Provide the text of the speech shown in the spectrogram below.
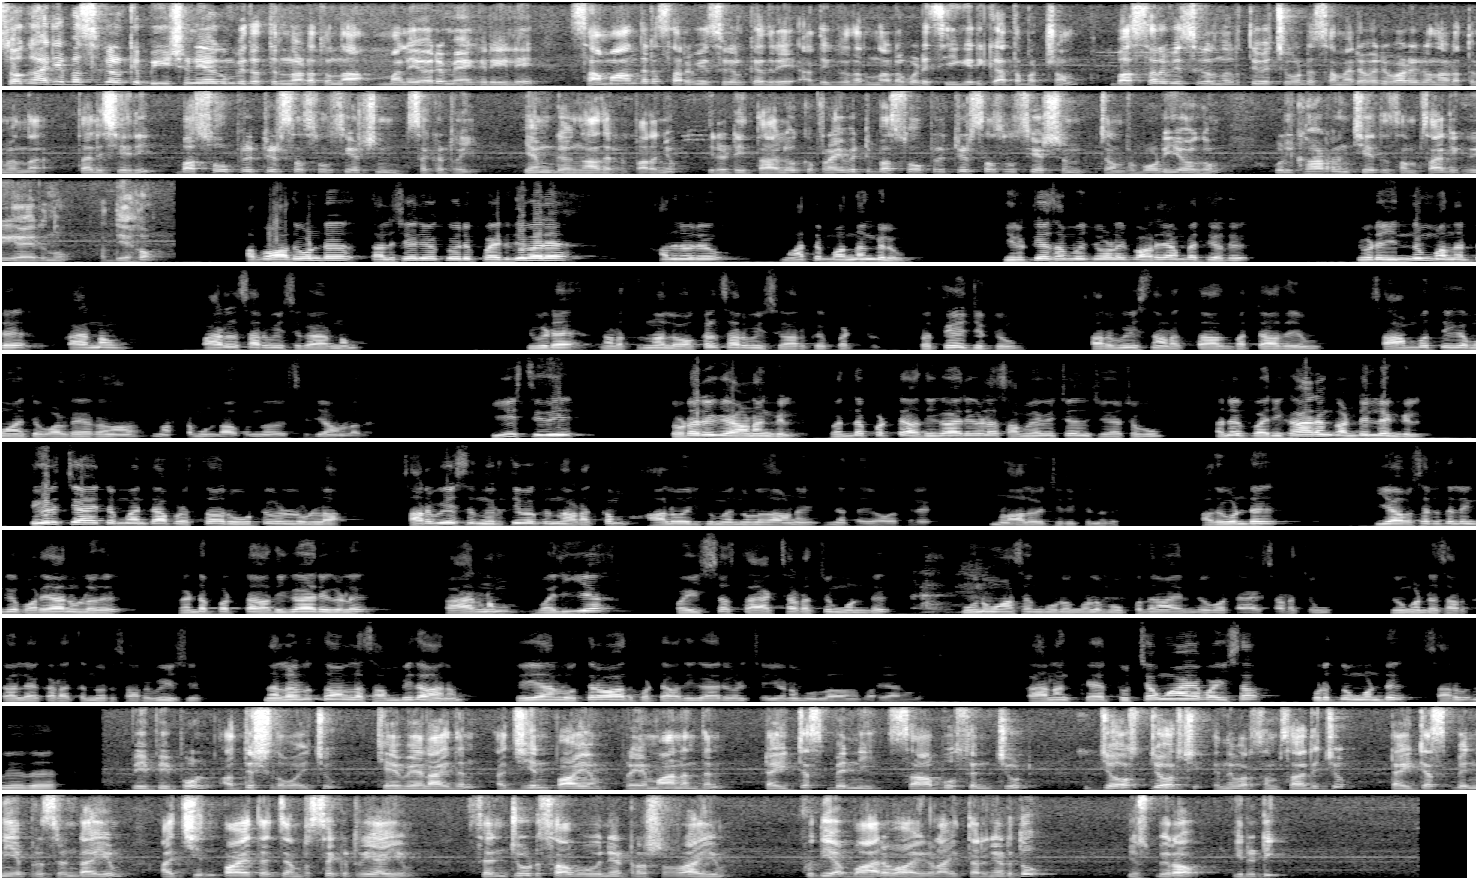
സ്വകാര്യ ബസ്സുകൾക്ക് ഭീഷണിയാകും വിധത്തിൽ നടത്തുന്ന മലയോര മേഖലയിലെ സമാന്തര സർവീസുകൾക്കെതിരെ അധികൃതർ നടപടി സ്വീകരിക്കാത്ത പക്ഷം ബസ് സർവീസുകൾ നിർത്തിവെച്ചുകൊണ്ട് സമരപരിപാടികൾ നടത്തുമെന്ന് Thalassery bus operators association secretary M Gangadharan പറഞ്ഞു. Iritty taluk private bus operators association general body യോഗം ഉദ്ഘാടനം ചെയ്ത് സംസാരിക്കുകയായിരുന്നു അദ്ദേഹം. അപ്പോൾ അതുകൊണ്ട് തലശ്ശേരിയൊക്കെ ഒരു പരിധിവരെ അതിനൊരു മാറ്റം വന്നെങ്കിലും ഇരട്ടിയെ സംബന്ധിച്ചോളം ഇപ്പോൾ അറിയാൻ പറ്റിയത് ഇവിടെ ഇന്നും വന്നിട്ട് കാരണം പാരൽ സർവീസ് കാരണം ഇവിടെ നടത്തുന്ന ലോക്കൽ സർവീസുകാർക്ക് പ്രത്യേകിച്ചിട്ടും സർവീസ് നടത്താൻ പറ്റാതെയും സാമ്പത്തികമായിട്ട് വളരെയേറെ നഷ്ടമുണ്ടാക്കുന്ന സ്ഥിതിയാണുള്ളത്. ഈ സ്ഥിതി തുടരുകയാണെങ്കിൽ ബന്ധപ്പെട്ട അധികാരികളെ സമീപിച്ചതിന് ശേഷവും അതിന് പരിഹാരം കണ്ടില്ലെങ്കിൽ തീർച്ചയായിട്ടും മറ്റ് ആ പ്രസ്തുത റൂട്ടുകളിലുള്ള സർവീസ് നിർത്തിവെക്കുന്ന അടക്കം ആലോചിക്കുമെന്നുള്ളതാണ് ഇന്നത്തെ യോഗത്തിൽ നമ്മൾ ആലോചിച്ചിരിക്കുന്നത്. അതുകൊണ്ട് ഈ അവസരത്തിൽ എനിക്ക് പറയാനുള്ളത് വേണ്ടപ്പെട്ട അധികാരികൾ കാരണം വലിയ പൈസ ടാക്സ് അടച്ചും കൊണ്ട് മൂന്ന് മാസം കൂടുമ്പോൾ മുപ്പതിനായിരം രൂപ ടാക്സ് അടച്ചും ഇതും കൊണ്ട് സർക്കാരിലേക്ക് അടക്കുന്ന ഒരു സർവീസ് നിലനിർത്താനുള്ള സംവിധാനം ചെയ്യാനുള്ള ഉത്തരവാദപ്പെട്ട അധികാരികൾ ചെയ്യണമെന്നുള്ളതാണ് പറയാനുള്ളത്. കാരണം തുച്ഛമായ പൈസ കൊടുത്തും കൊണ്ട് സർവ ഇത് വി പി പോൾ അധ്യക്ഷത വഹിച്ചു. K Velayudhan Ajiyan Payam Premanandan Titus Benny Sabu saint Jude Jose George എന്നിവർ സംസാരിച്ചു. ടൈറ്റസ് ബെന്നിയെ പ്രസിഡന്റായും അച്ഛൻ പായത്തെ ജനറൽ സെക്രട്ടറിയായും സെന്റ് ജൂഡ് സാബുവിനെ ട്രഷററായും പുതിയ ഭാരവാഹികളായി തെരഞ്ഞെടുത്തു. ന്യൂസ് ബ്യൂറോ ഇരട്ടി.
